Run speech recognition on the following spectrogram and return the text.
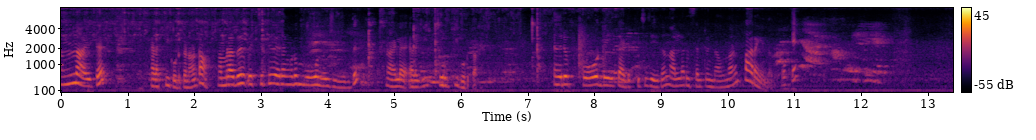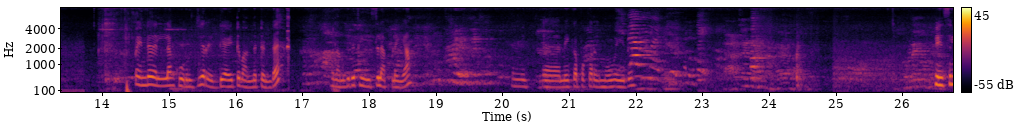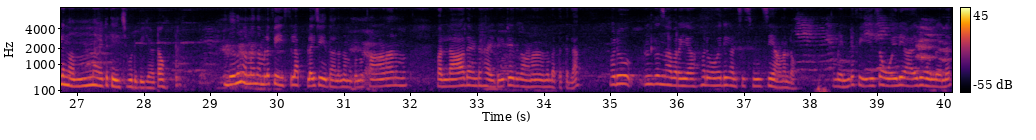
നന്നായിട്ട് ഇളക്കി കൊടുക്കണം കേട്ടോ. നമ്മളത് വെച്ചിട്ട് വേറെ അങ്ങോട്ടും പോവുകയൊന്നും ചെയ്യരുത്. നല്ല ഇളക്കി ചുരുക്കി കൊടുക്കാം. അതൊരു ഫോർ ഡേയ്സ് അടുപ്പിച്ച് ചെയ്താൽ നല്ല റിസൾട്ട് ഉണ്ടാവും എന്നാണ് പറയുന്നത്. ഓക്കെ അപ്പോൾ എന്റെ ഇതെല്ലാം കുറുകി റെഡി ആയിട്ട് വന്നിട്ടുണ്ട്. അപ്പോൾ നമുക്കിത് ഫേസിൽ അപ്ലൈ ചെയ്യാം. മേക്കപ്പൊക്കെ റിമൂവ് ചെയ്ത്. ഫേസിൽ നന്നായിട്ട് തേച്ച് പിടിപ്പിക്കുക കേട്ടോ. ഇതെന്ന് പറഞ്ഞാൽ നമ്മൾ ഫേസിൽ അപ്ലൈ ചെയ്താലും നമുക്കൊന്ന് കാണാനൊന്നും വല്ലാതെ അതിന്റെ ഹൈഡ്രേറ്റ് ചെയ്ത് കാണാനൊന്നും പറ്റത്തില്ല. ഒരു എന്താ പറയുക ഒരു ഓയിലി കൺസിസ്റ്റൻസി ആണല്ലോ. അപ്പോൾ എന്റെ ഫേസ് ഓയിലി ആയതുകൊണ്ട് തന്നെ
